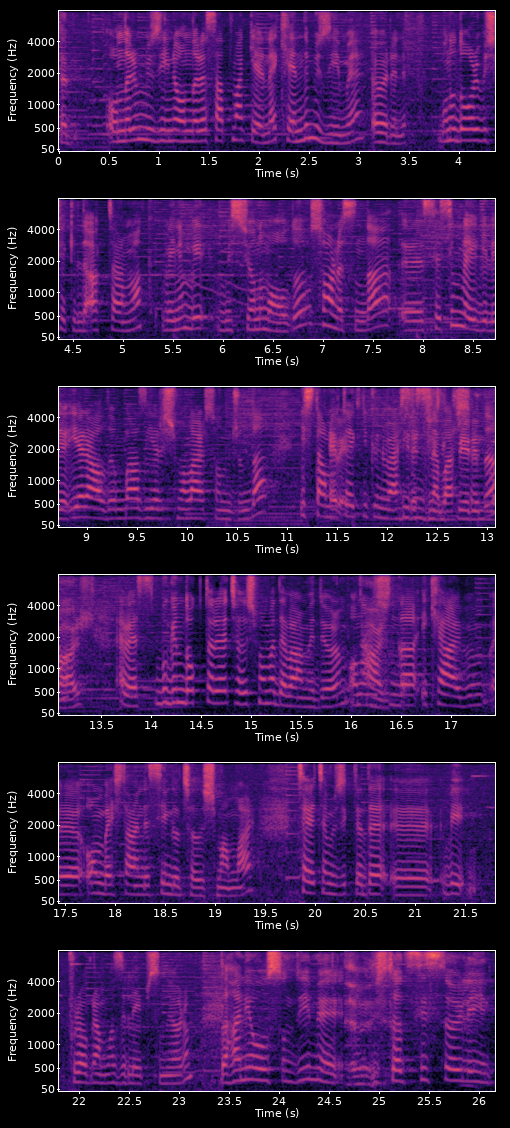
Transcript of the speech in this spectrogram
Tabii. onların müziğini onlara satmak yerine kendi müziğimi öğrenip bunu doğru bir şekilde aktarmak benim bir misyonum oldu. Sonrasında e, sesimle ilgili yer aldığım bazı yarışmalar sonucunda İstanbul Evet, Teknik Üniversitesi'ne Birinciliklerin başladım. var. Evet, bugün doktora çalışmama devam ediyorum. Onun Harika. dışında iki albüm, e, 15 tane de single çalışmam var. TRT Müzik'te de e, bir program hazırlayıp sunuyorum. Daha ne olsun değil mi? Evet. Üstad siz söyleyin.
